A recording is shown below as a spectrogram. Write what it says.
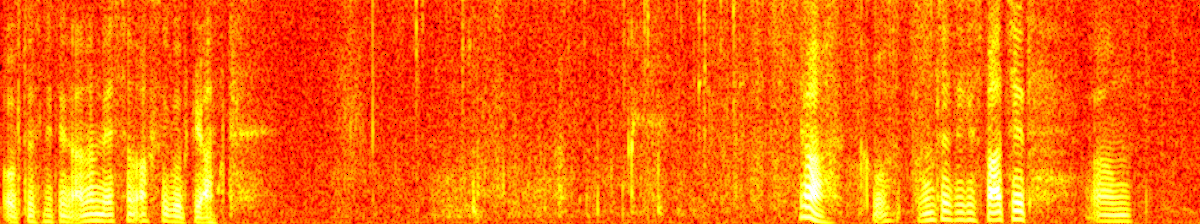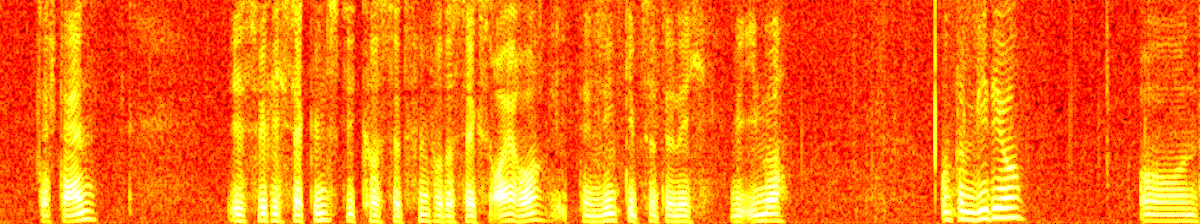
ob das mit den anderen Messern auch so gut klappt. Ja, grundsätzliches Fazit. Ähm, der Stein ist wirklich sehr günstig, kostet 5 oder 6 Euro. Den Link gibt es natürlich wie immer unter dem Video. Und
